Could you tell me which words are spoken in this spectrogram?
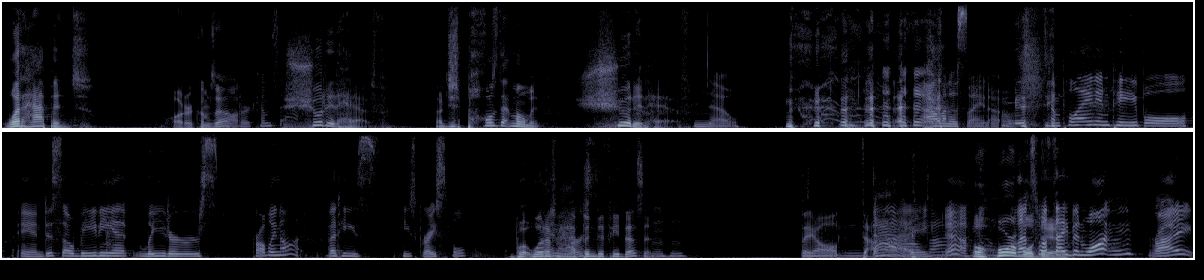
What happens? Water comes out. Water comes out. Should it have? Now just pause that moment. Should it have? No. I'm gonna say no. Complaining people and disobedient leaders, probably not. But he's he's graceful. What would have happened mercy. if he doesn't? Mm-hmm. They all die. Die. die. Yeah. A horrible Well, that's what death. they've been wanting, right?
